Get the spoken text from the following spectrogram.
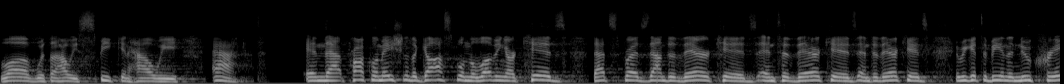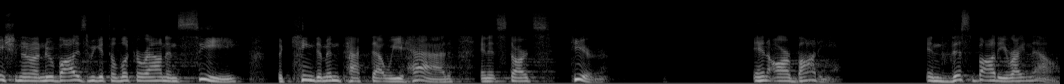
love with how we speak and how we act. And that proclamation of the gospel and the loving our kids, that spreads down to their kids and to their kids and to their kids. And we get to be in the new creation in our new bodies. We get to look around and see the kingdom impact that we had. And it starts here in our body, in this body right now.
